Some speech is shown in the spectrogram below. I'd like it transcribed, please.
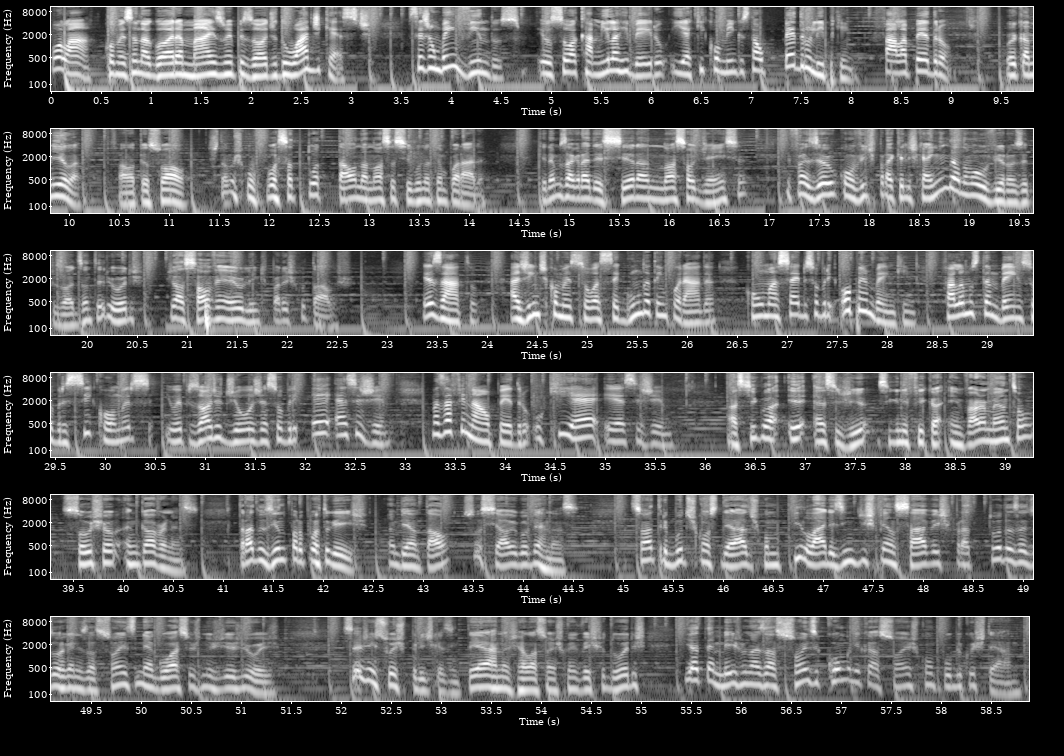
Olá, começando agora mais um episódio do Adcast. Sejam bem-vindos. Eu sou a Camila Ribeiro e aqui comigo está o Pedro Lipkin. Fala, Pedro. Oi, Camila. Fala, pessoal. Estamos com força total na nossa segunda temporada. Queremos agradecer a nossa audiência e fazer o convite para aqueles que ainda não ouviram os episódios anteriores, já salvem aí o link para escutá-los. Exato. A gente começou a segunda temporada com uma série sobre Open Banking. Falamos também sobre e-commerce e o episódio de hoje é sobre ESG. Mas afinal, Pedro, o que é ESG? A sigla ESG significa Environmental, Social and Governance, traduzindo para o português, ambiental, social e governança. São atributos considerados como pilares indispensáveis para todas as organizações e negócios nos dias de hoje seja em suas políticas internas, relações com investidores e até mesmo nas ações e comunicações com o público externo.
